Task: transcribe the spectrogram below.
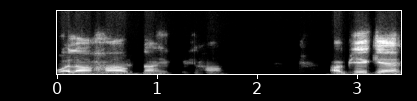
वला हाम, ना ही कोई हाम। अब ये क्या है?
